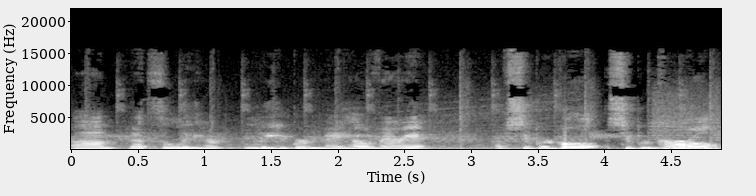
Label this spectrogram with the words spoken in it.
Um, that's the Lee, Lee Bermejo variant of Supergirl, Supergirl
